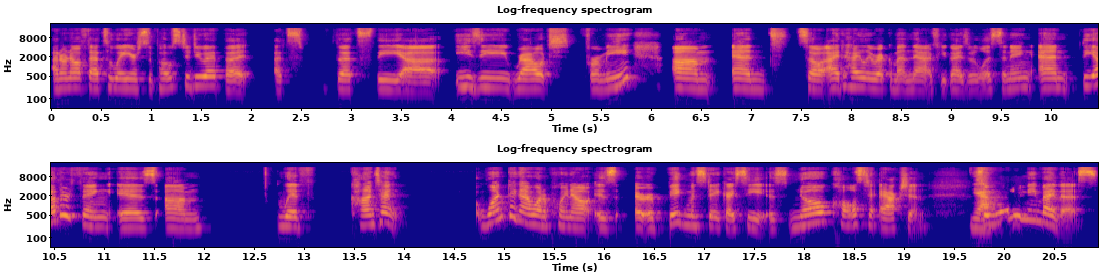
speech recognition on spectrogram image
I don't know if that's the way you're supposed to do it, but that's that's the uh, easy route for me. Um, and so I'd highly recommend that if you guys are listening. And the other thing is um, with content. One thing I want to point out is or a big mistake I see is no calls to action. Yeah. So what do you mean by this?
